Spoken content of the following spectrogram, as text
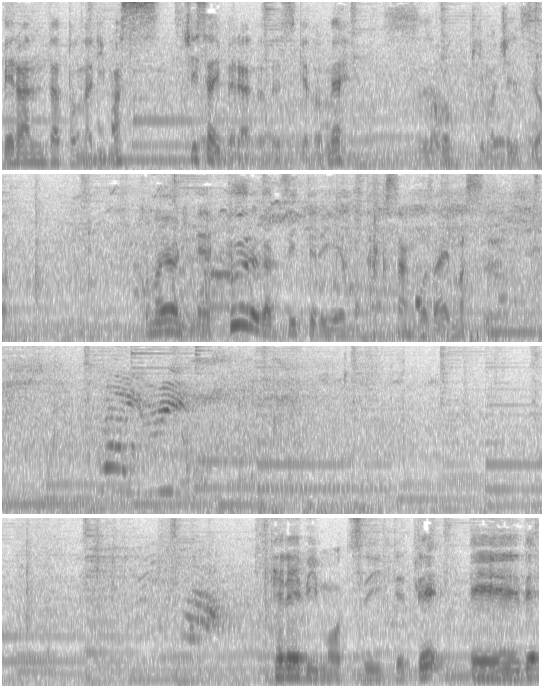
ベランダとなります。小さいベランダですけどね。すごく気持ちいいですよ。このようにねプールがついてる家もたくさんございます。テレビもついてて、えーで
